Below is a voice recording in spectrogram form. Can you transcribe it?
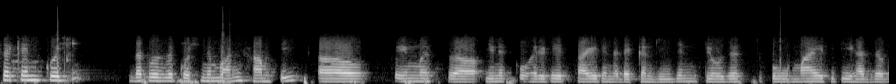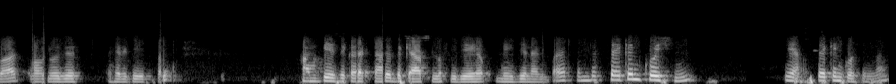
Second question, that was the question number one. Hampi, uh, famous uh, UNESCO heritage site in the Deccan region, closest to my city Hyderabad, closest heritage site. Hampi is the correct answer, the capital of Vijayan Empire. And the second question, yeah, second question now.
